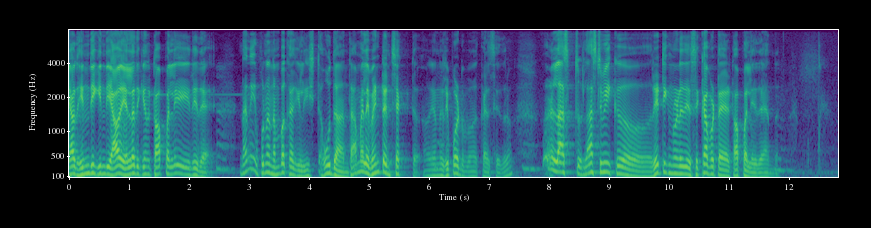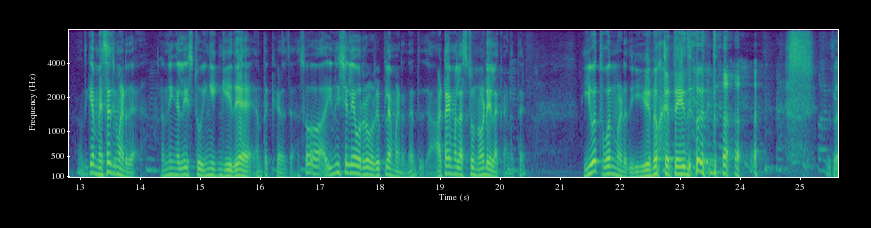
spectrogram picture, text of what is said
ಯಾವ್ದು ಹಿಂದಿ ಗಿಂದಿ ಯಾವ ಎಲ್ಲದಕ್ಕಿಂತ ಟಾಪಲ್ಲಿ ಇದಿದೆ. ನನಗೆ ಪುನಃ ನಂಬಕ್ಕಾಗಿಲ್ಲ, ಇಷ್ಟು ಹೌದಾ ಅಂತ. ಆಮೇಲೆ ವೆಂಟ್ ಆ್ಯಂಡ್ ಚೆಕ್ಟ್ ಏನು ರಿಪೋರ್ಟ್ ಕಳಿಸಿದ್ರು. ಲಾಸ್ಟ್ ಲಾಸ್ಟ್ ವೀಕ್ ರೇಟಿಂಗ್ ನೋಡಿದ್ರೆ ಸಿಕ್ಕಾಪಟ್ಟೆ ಟಾಪಲ್ಲಿದೆ ಅಂತ. ಅದಕ್ಕೆ ಮೆಸೇಜ್ ಮಾಡಿದೆ. ರನ್ನಿಂಗಲ್ಲಿ ಇಷ್ಟು ಹಿಂಗೆ ಹಿಂಗೆ ಇದೆ ಅಂತ ಕೇಳಿದೆ. ಸೊ ಇನಿಷಿಯಲಿ ಅವರು ರಿಪ್ಲೈ ಮಾಡಿದೆ ಆ ಟೈಮಲ್ಲಿ ಅಷ್ಟು ನೋಡಿಲ್ಲ ಕಾಣುತ್ತೆ. ಇವತ್ತು ಫೋನ್ ಮಾಡಿದ್ವಿ ಏನೋ ಕತೆ ಇದು ಅಂತ. ಸೊ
